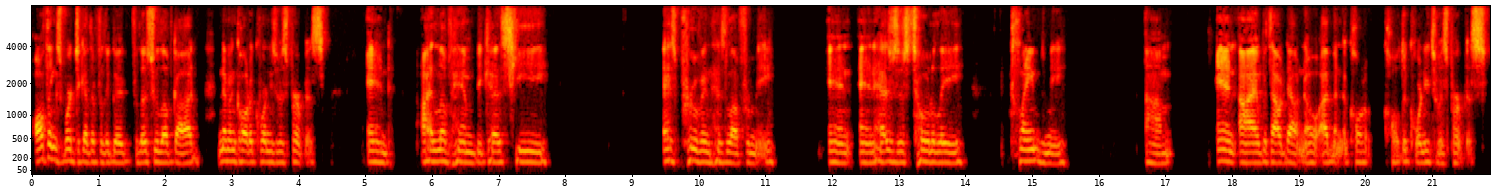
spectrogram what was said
all things work together for the good for those who love God and have been called according to His purpose. And I love Him because He has proven His love for me and and has just totally claimed me. Um, and I, without doubt, know I've been called, called according to His purpose.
